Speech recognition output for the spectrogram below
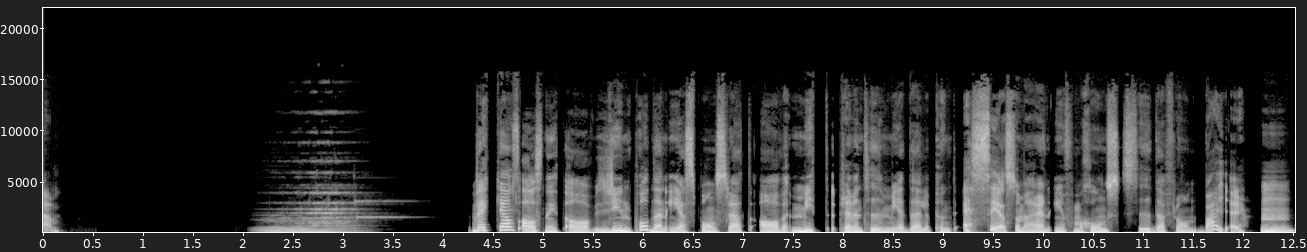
System. Veckans avsnitt av Gynpodden är sponsrat av mittpreventivmedel.se som är en informationssida från Bayer. Mm.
